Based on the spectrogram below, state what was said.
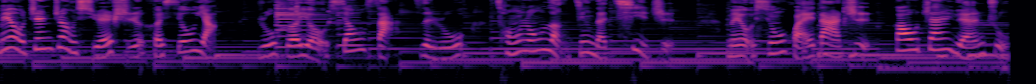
没有真正学识和修养，如何有潇洒自如、从容冷静的气质？没有胸怀大志、高瞻远瞩，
